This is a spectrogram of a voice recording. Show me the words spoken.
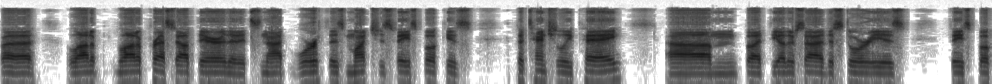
uh, a lot of a lot of press out there that it's not worth as much as Facebook is potentially pay. Um, but the other side of the story is Facebook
